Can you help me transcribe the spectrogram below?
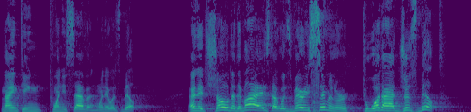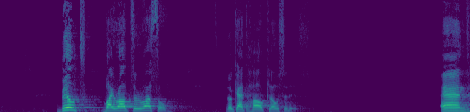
1927 when it was built. And it showed a device that was very similar to what I had just built. Built by Walter Russell. Look at how close it is. And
